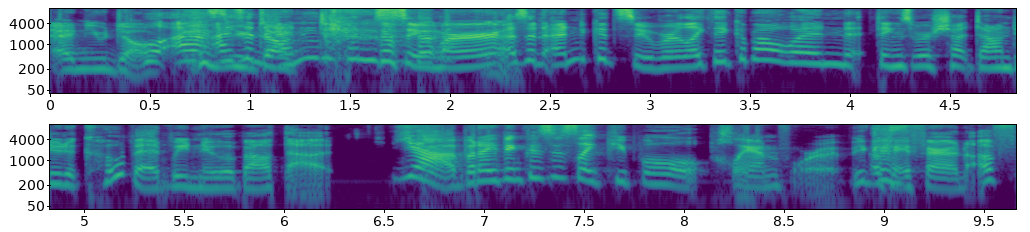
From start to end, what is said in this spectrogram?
and you don't. Well, as an don't. end consumer, as an end consumer, like, think about when things were shut down due to COVID. We knew about that. yeah, but I think this is like people plan for it because Okay, fair enough.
